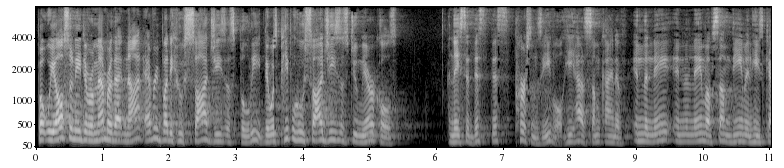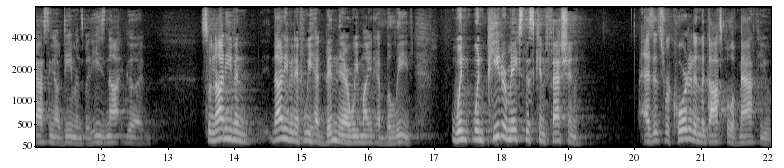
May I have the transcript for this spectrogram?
But we also need to remember that not everybody who saw Jesus believed. There was people who saw Jesus do miracles and they said, this, this person's evil. He has some kind of, in the, name, in the name of some demon, he's casting out demons, but he's not good. So, not even not even if we had been there, we might have believed. When, when Peter makes this confession, as it's recorded in the Gospel of Matthew,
